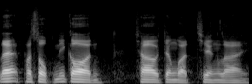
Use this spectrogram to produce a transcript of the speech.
และประสบนิกรชาวจังหวัดเชียงราย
